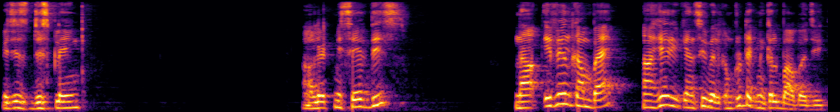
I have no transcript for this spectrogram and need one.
which is displaying. Now let me save this now if we'll come back, now here you can see welcome to technical Babaji.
